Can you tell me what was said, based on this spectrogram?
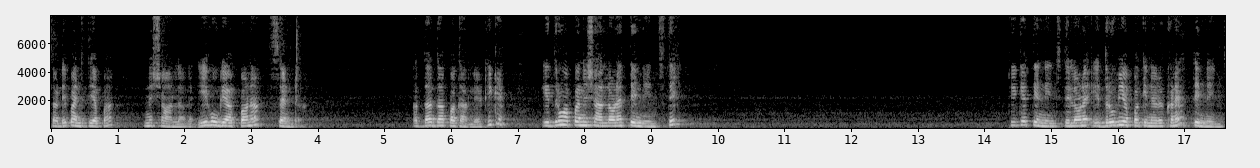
5.5 ਤੇ ਆਪਾਂ ਨਿਸ਼ਾਨ ਲਾ ਲਿਆ। ਇਹ ਹੋ ਗਿਆ ਆਪਾਂ ਨਾ ਸੈਂਟਰ ਅੱਧਾ ਅੱਧਾ ਆਪਾਂ ਕਰ ਲਿਆ, ਠੀਕ ਹੈ? ਇਧਰੋਂ ਆਪਾਂ ਨਿਸ਼ਾਨ ਲਾਉਣਾ 3 ਇੰਚ ਤੇ। ਠੀਕ ਹੈ 3 ਇੰਚ ਤੇ ਲਾਉਣਾ ਇਧਰੋਂ ਵੀ ਆਪਾਂ ਕਿੰਨਾ ਰੱਖਣਾ 3 ਇੰਚ।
